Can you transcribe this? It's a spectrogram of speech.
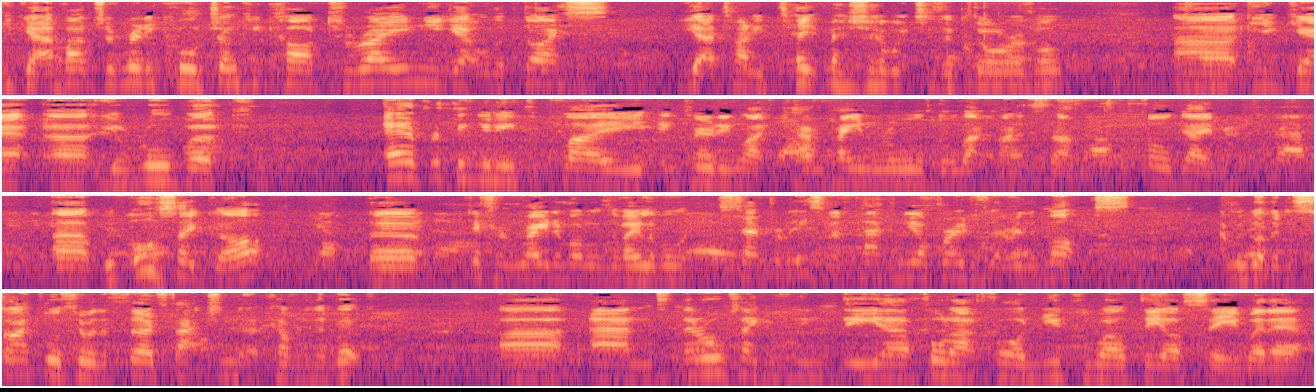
You get a bunch of really cool junky card terrain. You get all the dice. You get a tiny tape measure, which is adorable. Uh, you get uh, your rulebook, everything you need to play, including like campaign rules and all that kind of stuff. It's the full game. Uh, we've also got the different raider models available separately, so the pack and the operators that are in the box, and we've got the disciples who are the third faction that are covered in the book. Uh, and they're all taken from the uh, Fallout 4 Nuka-World DLC, where they're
